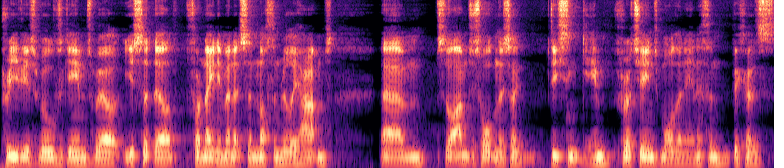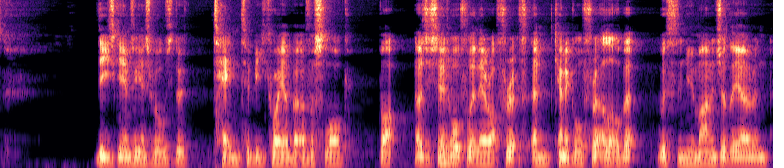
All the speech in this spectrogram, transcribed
previous Wolves games where you sit there for 90 minutes and nothing really happens. Um, so I'm just hoping it's a decent game for a change more than anything because these games against Wolves do tend to be quite a bit of a slog. But as you said, hopefully they're up for it and kind of go for it a little bit with the new manager there, and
